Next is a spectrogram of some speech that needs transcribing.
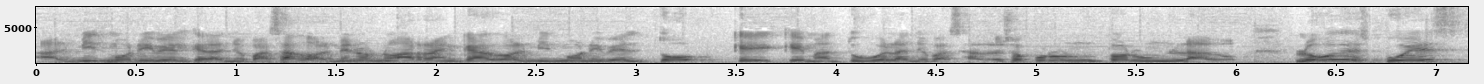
al mismo nivel que el año pasado, al menos no ha arrancado al mismo nivel top que, mantuvo el año pasado. Eso por un, por un lado. Luego después,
